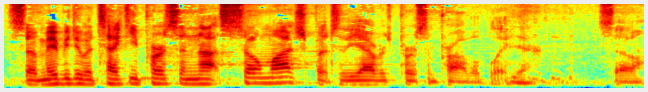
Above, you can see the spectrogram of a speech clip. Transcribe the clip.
So maybe to a techie person, not so much, but to the average person, probably. Yeah. So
